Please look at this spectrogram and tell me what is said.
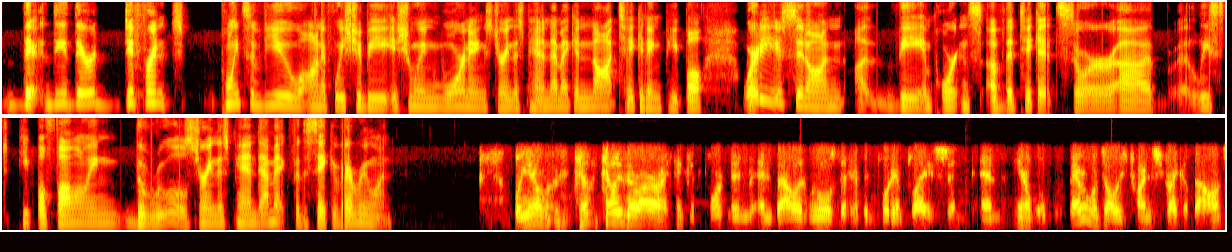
there, there are different points of view on if we should be issuing warnings during this pandemic and not ticketing people. Where do you sit on uh, the importance of the tickets or uh, at least people following the rules during this pandemic for the sake of everyone? Well, you know, Kelly, there are, I think, important and, valid rules that have been put in place, and and you know, everyone's always trying to strike a balance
